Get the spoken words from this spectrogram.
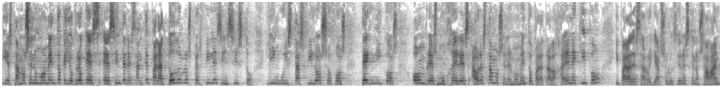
y estamos en un momento que yo creo que es, es, interesante para todos los perfiles, insisto, lingüistas, filósofos, técnicos, hombres, mujeres. Ahora estamos en el momento para trabajar en equipo y para desarrollar soluciones que nos hagan,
